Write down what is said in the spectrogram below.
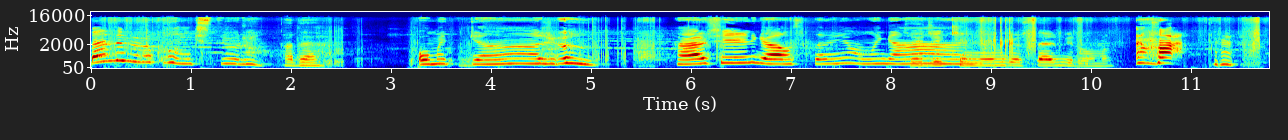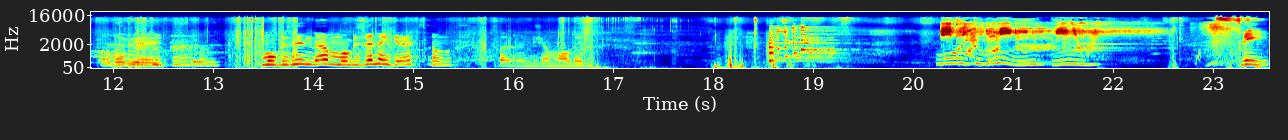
Ben de bebek olmak istiyorum. Hadi. Oh my gosh. Her şeyini gösteriyor. Oh my gosh. kimliğimi göstermiyor ama. O da bir Mobizinden mobizene girersem sarılmayacağım al dedim. Vurdum vurdum. Free.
